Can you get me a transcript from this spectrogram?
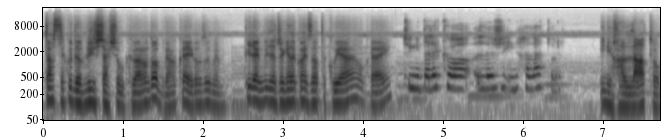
Teraz kurde w liściach się ukryła, no dobra, okej, rozumiem. Killer widzę, że nie do końca atakuje, okej. Tu niedaleko leży inhalator. Inhalator.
